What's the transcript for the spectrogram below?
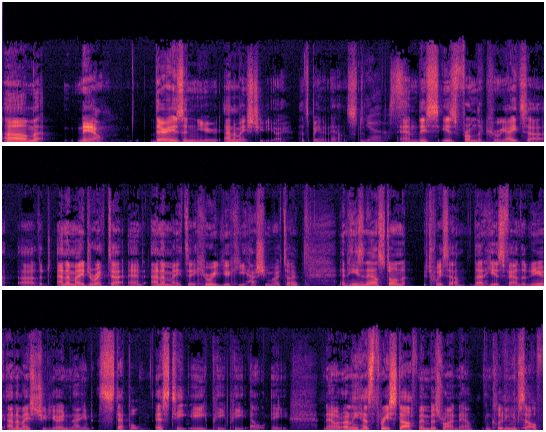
Um, now, there is a new anime studio that's been announced. yes. And this is from the creator, uh, the anime director and animator Hiroyuki Hashimoto. And he's announced on Twitter that he has founded a new anime studio named Stepple, S T E P P L E. Now, it only has three staff members right now, including himself,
